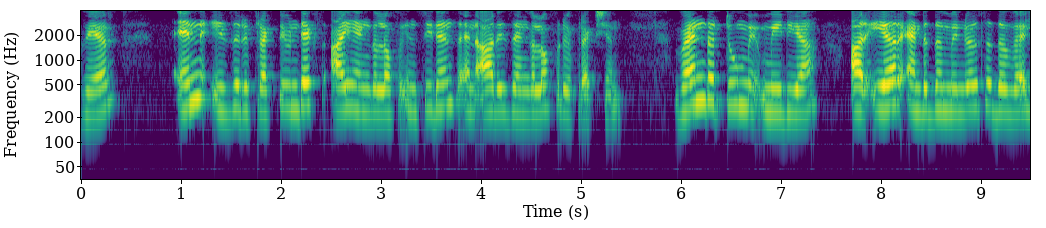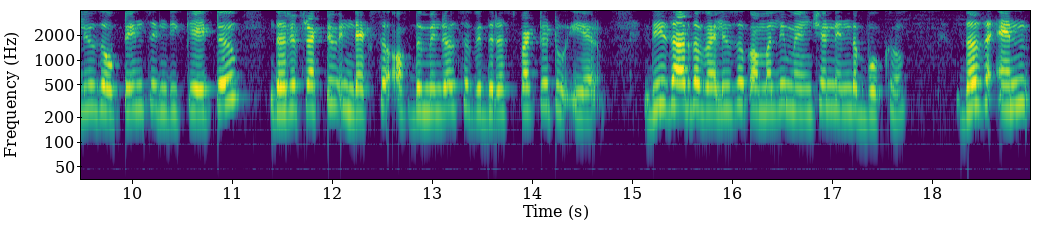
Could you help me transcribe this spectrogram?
where n is refractive index, i angle of incidence and r is angle of refraction. When the two media are air and the minerals, the values obtained indicate the refractive index of the minerals with respect to air. These are the values commonly mentioned in the book. Thus, n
